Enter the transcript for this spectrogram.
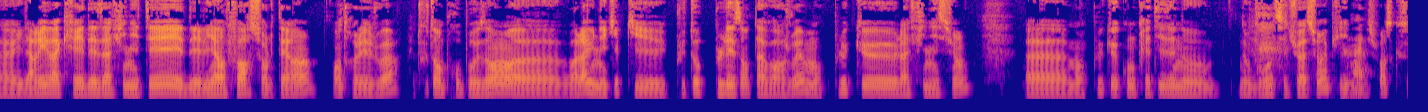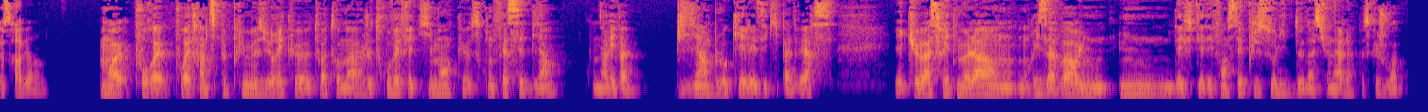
euh, il arrive à créer des affinités et des liens forts sur le terrain entre les joueurs, tout en proposant, euh, voilà, une équipe qui est plutôt plaisante à voir jouer. Manque plus que la finition, euh, manque plus que concrétiser nos, nos grosses situations. Et puis, ouais. je pense que ce sera bien. Hein. Moi, pour, pour être un petit peu plus mesuré que toi, Thomas, je trouve effectivement que ce qu'on fait, c'est bien, qu'on arrive à bien bloquer les équipes adverses et que à ce rythme-là, on, risque d'avoir une, des, défenses les plus solides de national parce que je vois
